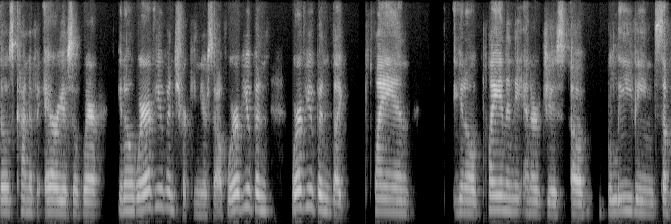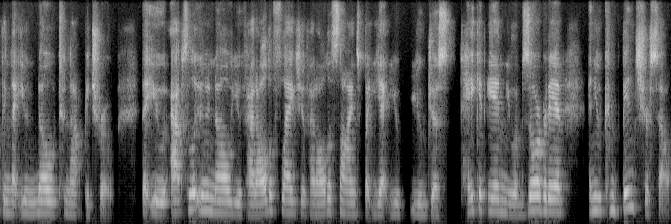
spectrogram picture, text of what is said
those kind of areas of where you know where have you been tricking yourself where have you been where have you been like playing you know, playing in the energies of believing something that you know to not be true, that you absolutely know you've had all the flags, you've had all the signs, but yet you you just take it in, you absorb it in, and you convince yourself.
